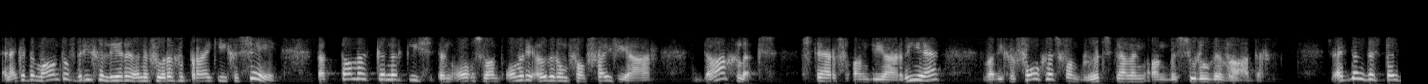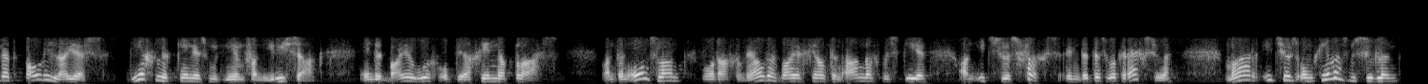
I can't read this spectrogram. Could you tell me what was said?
en ek het 'n maand of 3 gelede in 'n vorige praatjie gesê dat talle kindertjies in ons land onder die ouderdom van 5 jaar daagliks sterf aan diarree wat die gevolg is van blootstelling aan besoedelde water. So ek dink dis tyd dat al die leiers deeglik kennis moet neem van hierdie saak en dit baie hoog op die agenda plaas. Want in ons land word daar geweldig baie geld en aandag bestee aan iets soos vigs en dit is ook reg so. Maar iets soos omgewingsbesoedeling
